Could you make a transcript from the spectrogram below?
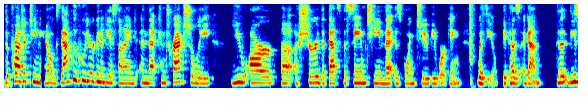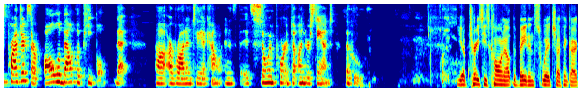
the project team you know exactly who you're going to be assigned and that contractually you are uh, assured that that's the same team that is going to be working with you. Because again the, these projects are all about the people that uh, are brought into the account and it's, it's so important to understand the who Yep, Tracy's calling out the bait and switch. I think I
